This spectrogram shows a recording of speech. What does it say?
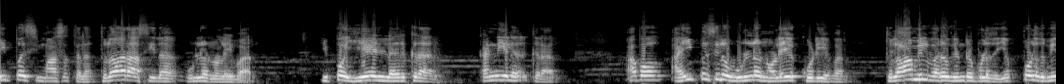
ஐப்பசி மாசத்துல துளாராசியில உள்ள நுழைவார். இப்போ ஏழுல இருக்கிறார் கண்ணியில இருக்கிறார். அப்போ ஐப்பசியில உள்ள நுழையக்கூடியவர் துலாமில் வருகின்ற பொழுது எப்பொழுதுமே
